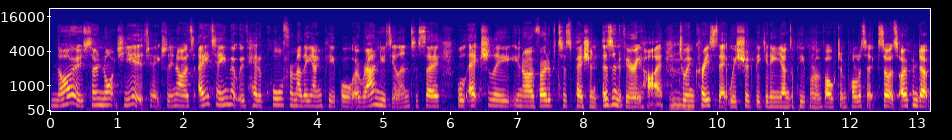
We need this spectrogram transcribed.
No, so not yet, actually. No, it's 18, but we've had a call from other young people around New Zealand to say, well, actually, you know, our voter participation isn't very high. Mm. To increase that, we should be getting younger people involved in politics. So it's opened up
